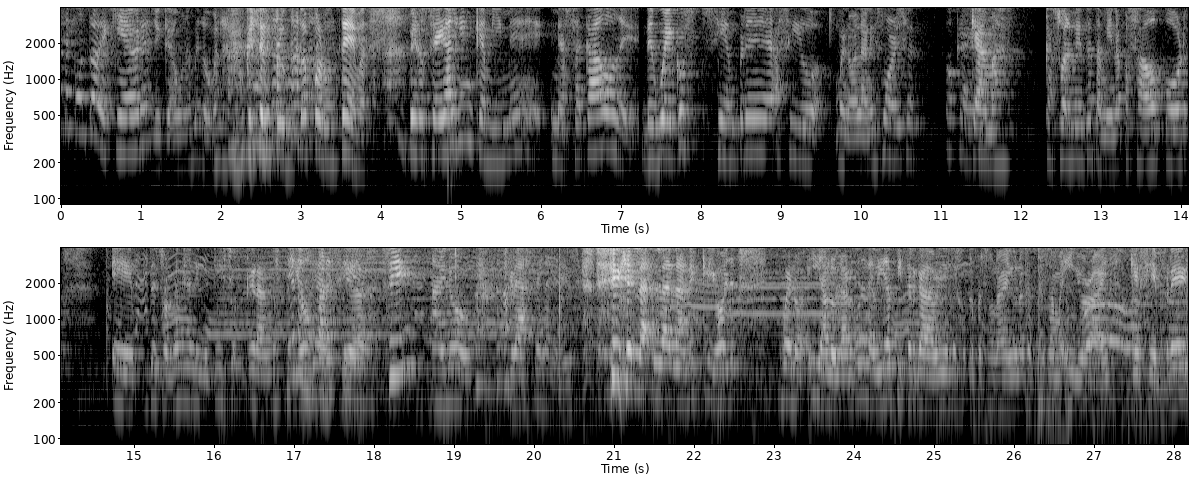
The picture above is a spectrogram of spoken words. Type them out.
ese punto de quiebre? Yo que a una melómana nunca se le pregunta por un tema. Pero si hay alguien que a mí me, me ha sacado de, de huecos, siempre ha sido, bueno, Alanis Morissette, que además casualmente también ha pasado por eh, desórdenes alimenticios, grandes periodos de ansiedad. Sí, I know. Gracias la herencia. la, la lana es criolla. Bueno, y a lo largo de la vida Peter Gabriel es otra persona, hay una canción que se llama In Your Eyes, que siempre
